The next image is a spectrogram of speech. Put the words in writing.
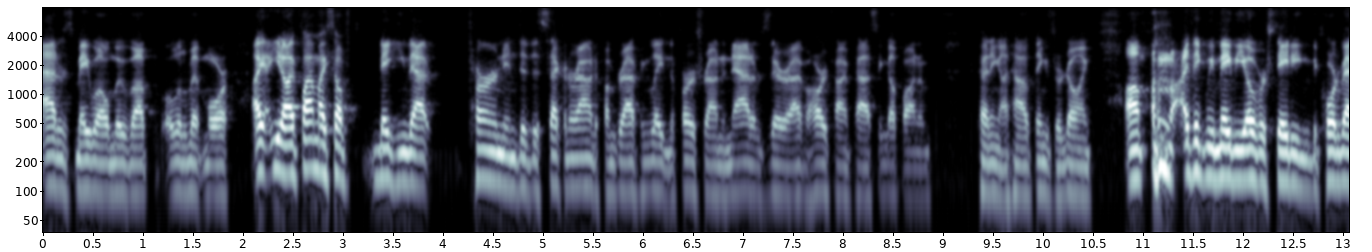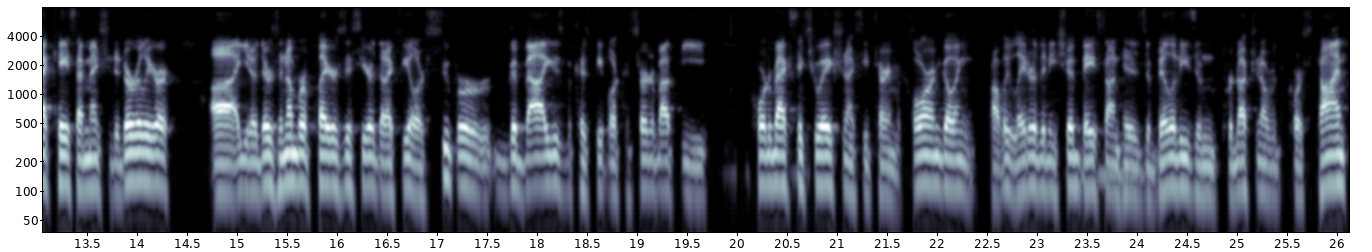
Adams may well move up a little bit more. I, you know, I find myself making that turn into the second round if I'm drafting late in the first round and Adams there, I have a hard time passing up on him depending on how things are going. Um, I think we may be overstating the quarterback case. I mentioned it earlier. Uh, you know, there's a number of players this year that I feel are super good values because people are concerned about the quarterback situation. I see Terry McLaurin going probably later than he should based on his abilities and production over the course of time.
